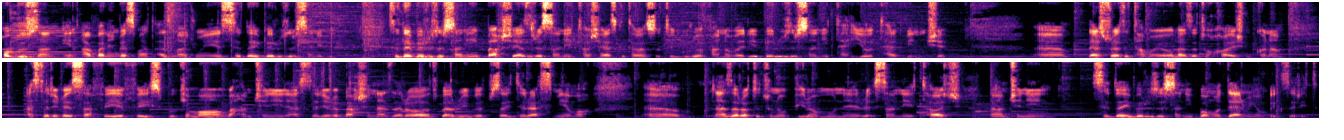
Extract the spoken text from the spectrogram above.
خب دوستان این اولین قسمت از مجموعه صدای بروزرسانی بود. صدای بروزرسانی بخشی از رسانه تاشه است که توسط گروه فناوری بروزرسانی تهیه و تدوین میشه. در صورت تمایل ازتون خواهش می‌کنم. از طریق صفحه فیسبوک ما و همچنین از طریق بخش نظرات بر روی وبسایت رسمی ما. نظراتتون رو پیرامون رسانه تاچ و همچنین صدای بروز رسانی با ما در میان بگذارید.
